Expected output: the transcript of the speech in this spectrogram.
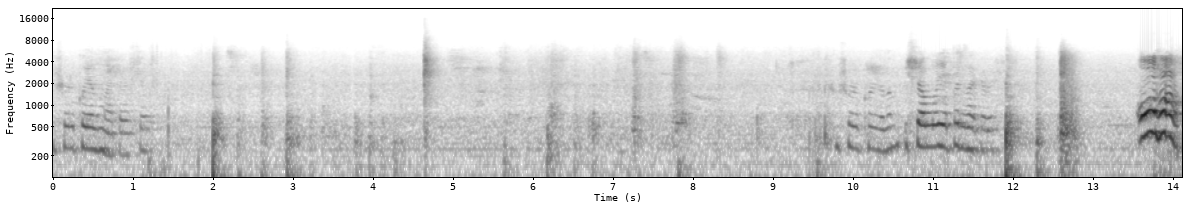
Şunu şöyle koyalım arkadaşlar. Şöyle koyalım. İnşallah yaparız arkadaşlar. Oha!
